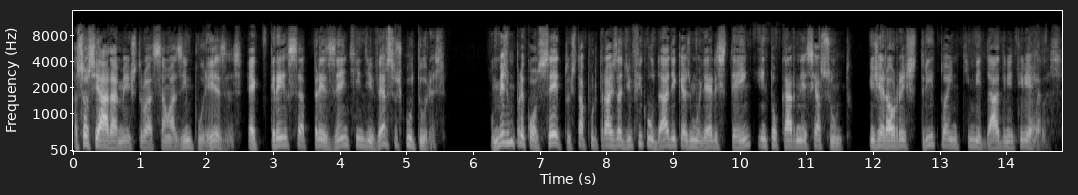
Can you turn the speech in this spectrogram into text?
Associar a menstruação às impurezas é crença presente em diversas culturas. O mesmo preconceito está por trás da dificuldade que as mulheres têm em tocar nesse assunto, em geral restrito à intimidade entre elas.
